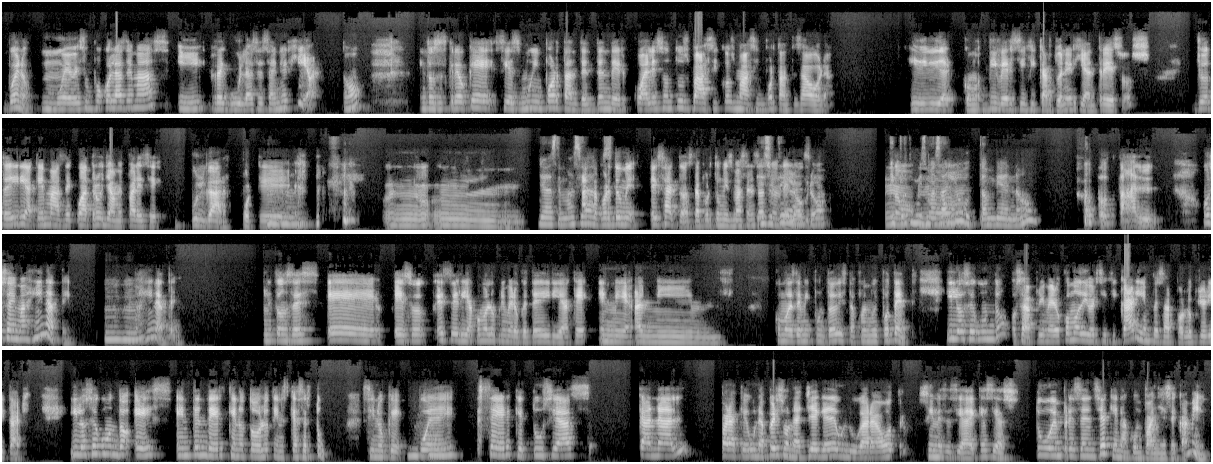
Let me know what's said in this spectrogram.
bueno, mueves un poco las demás y regulas esa energía, ¿no? Entonces creo que sí es muy importante entender cuáles son tus básicos más importantes ahora y dividir, como diversificar tu energía entre esos. Yo te diría que más de cuatro ya me parece vulgar, porque mm, mm, Ya es hasta demasiado, por sí. tu, exacto, hasta por tu misma sensación de logro, Y por tu no, misma salud también, ¿no? total. O sea, imagínate, imagínate. Entonces, eh, eso eh, sería como lo primero que te diría que en mi, en mi, mm, como desde mi punto de vista fue muy potente. Y lo segundo, o sea, primero como diversificar y empezar por lo prioritario. Y lo segundo es entender que no todo lo tienes que hacer tú, sino que puede ser que tú seas canal para que una persona llegue de un lugar a otro sin necesidad de que seas tú en presencia quien acompañe ese camino.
